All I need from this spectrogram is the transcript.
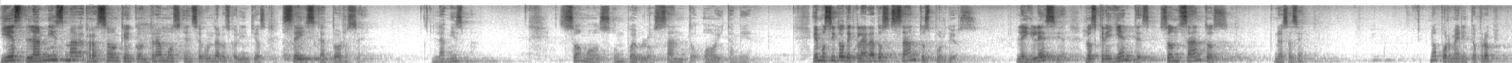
Y es la misma razón que encontramos en 2 Corintios 6, 14. La misma. Somos un pueblo santo hoy también. Hemos sido declarados santos por Dios. La iglesia, los creyentes son santos. ¿No es así? No por mérito propio.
